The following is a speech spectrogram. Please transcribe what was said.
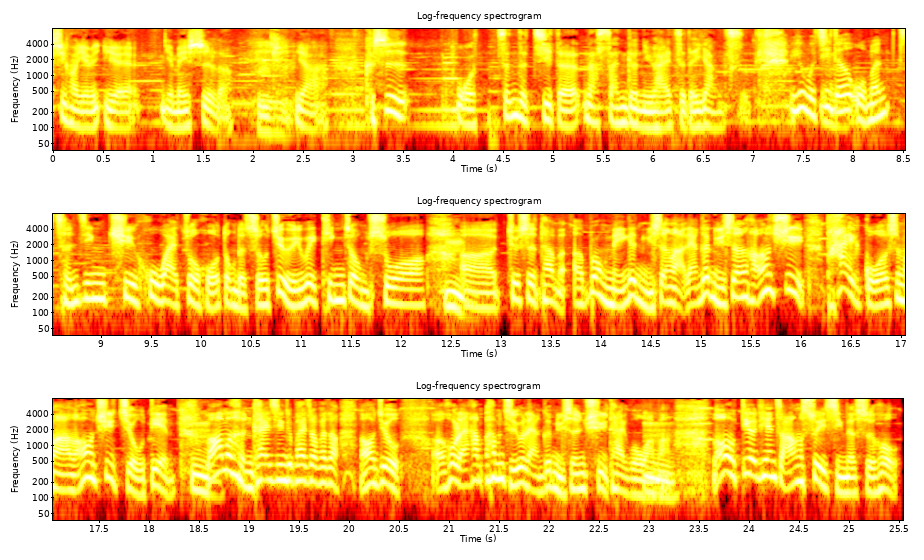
幸好也也也没事了，嗯。呀，可是。我真的记得那三个女孩子的样子，因为我记得我们曾经去户外做活动的时候，就有一位听众说，呃，就是他们呃，不懂哪一个女生啦，两个女生好像去泰国是吗？然后去酒店，然后他们很开心就拍照拍照，然后就呃，后来他们他们只有两个女生去泰国玩嘛，然后第二天早上睡醒的时候。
